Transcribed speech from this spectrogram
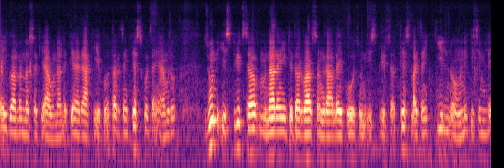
केही गर्न नसकिया हुनाले त्यहाँ राखिएको तर चाहिँ त्यसको चाहिँ हाम्रो जुन स्पिरिट छ नारायणी दरबार सङ्ग्रहालयको जुन स्पिरिट छ त्यसलाई चाहिँ किल नहुने किसिमले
